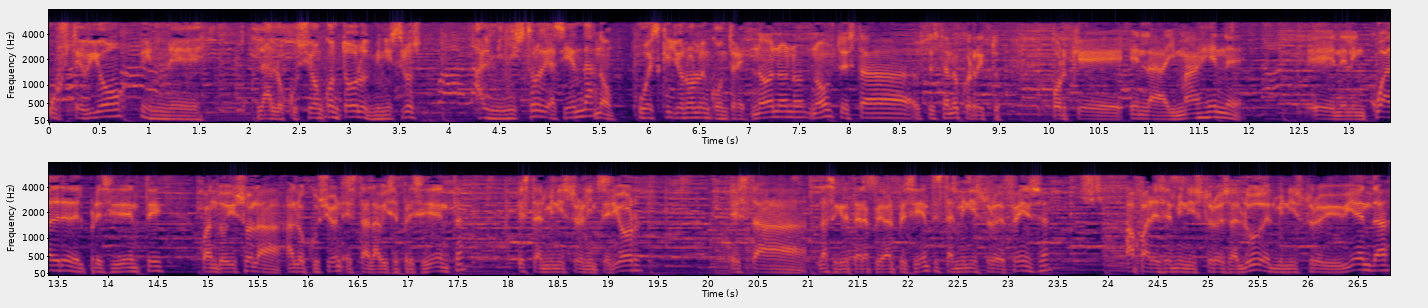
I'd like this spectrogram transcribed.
¿Usted vio en eh, la locución con todos los ministros al ministro de Hacienda? No. ¿O es que yo no lo encontré? No, no, no, no, usted está, usted está en lo correcto, porque en la imagen, eh, en el encuadre del presidente, cuando hizo la alocución, está la vicepresidenta, está el ministro del Interior, está la secretaria privada del presidente, está el ministro de Defensa, aparece el ministro de Salud, el ministro de Vivienda,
